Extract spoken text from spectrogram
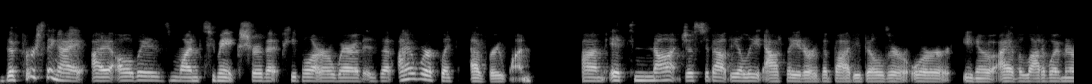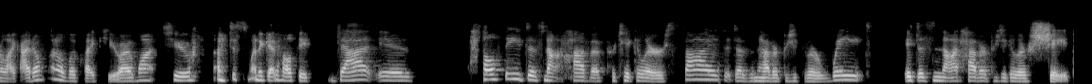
The first thing I, I always want to make sure that people are aware of is that I work with everyone. Um, it's not just about the elite athlete or the bodybuilder or you know i have a lot of women are like i don't want to look like you i want to i just want to get healthy that is healthy does not have a particular size it doesn't have a particular weight it does not have a particular shape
